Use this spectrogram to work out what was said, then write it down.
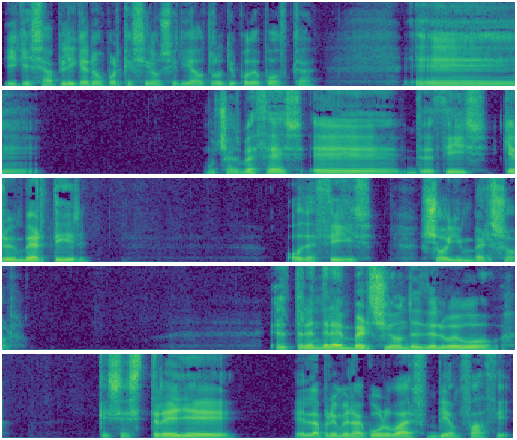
que se aplique, ¿no? Porque si no sería otro tipo de podcast. Eh, muchas veces eh, decís, quiero invertir o decís, soy inversor. El tren de la inversión, desde luego, que se estrelle en la primera curva es bien fácil.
